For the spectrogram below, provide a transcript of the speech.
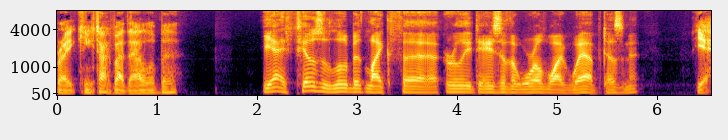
right? Can you talk about that a little bit? Yeah, it feels a little bit like the early days of the World Wide Web, doesn't it? Yeah.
